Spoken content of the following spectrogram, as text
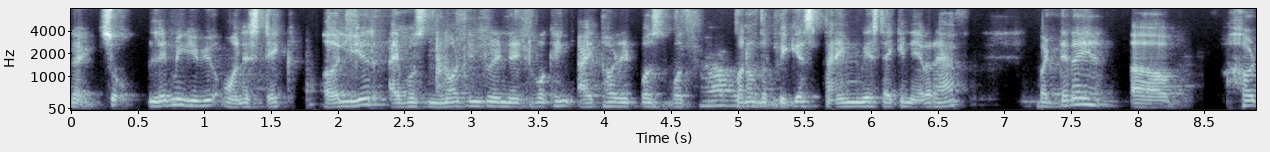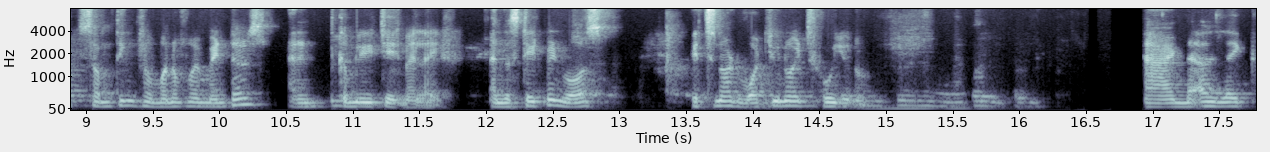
Right. So let me give you honest take. Earlier, I was not into networking. I thought it was one of the biggest time waste I can ever have. But then I uh, heard something from one of my mentors, and it completely changed my life. And the statement was, "It's not what you know; it's who you know." And I was like,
